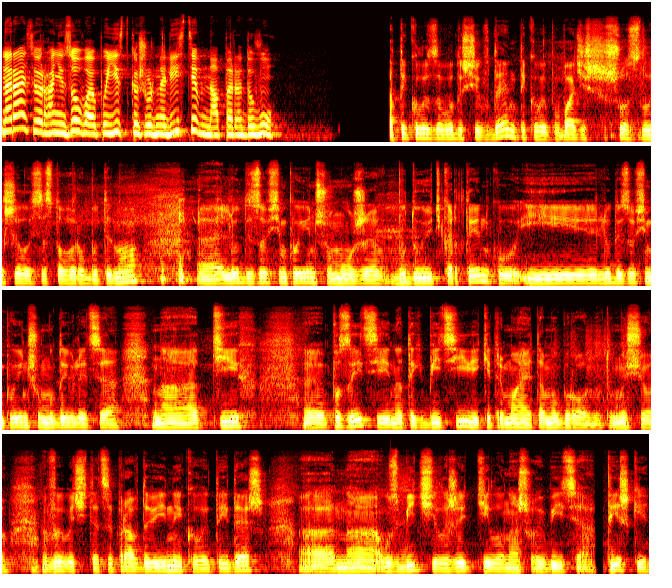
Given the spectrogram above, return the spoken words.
Наразі організовує поїздки журналістів на передову. А ти коли заводиш їх в день, ти коли побачиш, що залишилося з того роботино, е, люди зовсім по-іншому вже будують картинку, і люди зовсім по-іншому дивляться на тих позиції, на тих бійців, які тримають там оборону. Тому що, вибачте, це правда війни, коли ти йдеш, а на узбіччі лежить тіло нашого бійця. Пішки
